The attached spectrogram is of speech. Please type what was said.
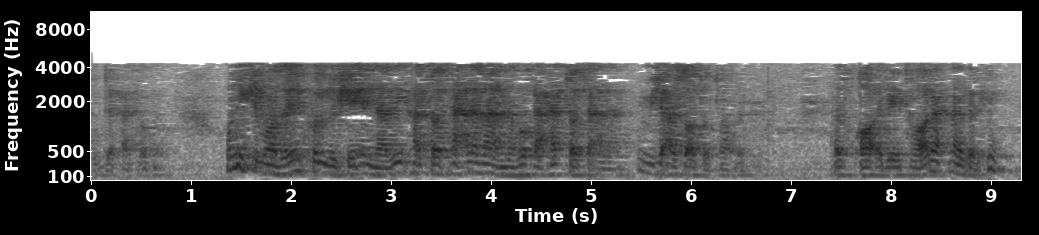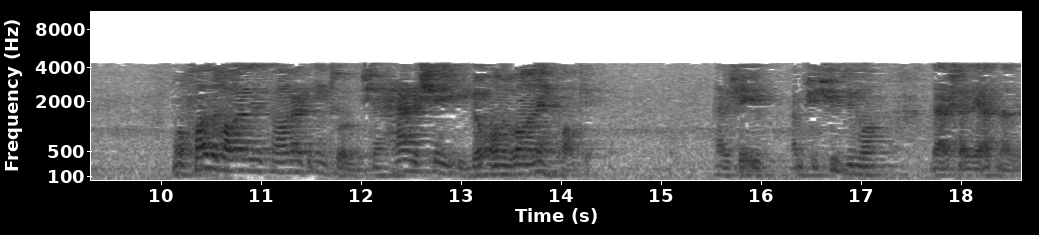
خوب دقت اونی که ما داریم کل شیء نظیف حتی تعلم انه حتی تعلم. این میشه اساس و تهارت پس قاعده تهارت نداریم. مفاد قاعده تهارت اینطور میشه. هر شیعی به عنوانه پاکه. هر شیعی همچین چیزی ما در شریعت نداریم.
